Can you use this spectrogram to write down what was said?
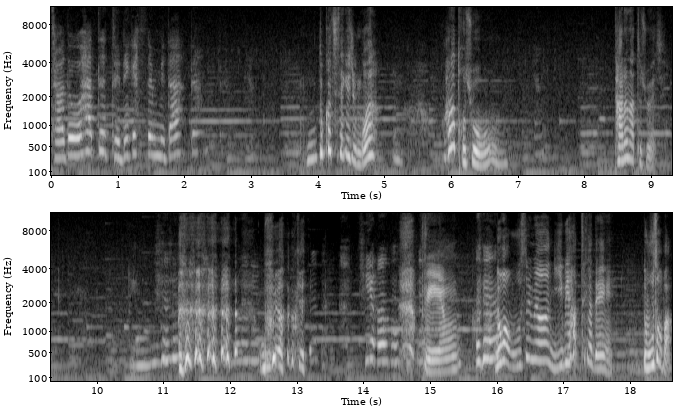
저도 하트 드리겠습니다. 음, 똑같이 세 개 준 거야? 응. 하나 더 줘. 다른 하트 줘야지. 뭐야 그게? 귀여워. 뿅. 너가 웃으면 입이 하트가 돼. 너 웃어봐.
